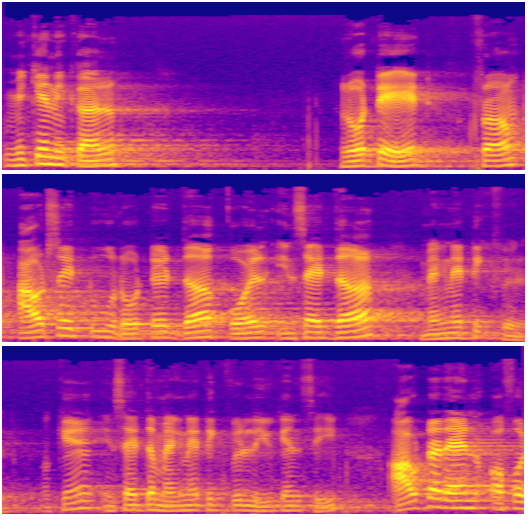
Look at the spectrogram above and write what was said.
mechanical rotate from outside to rotate the coil inside the magnetic field okay? Inside the magnetic field you can see outer end of a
